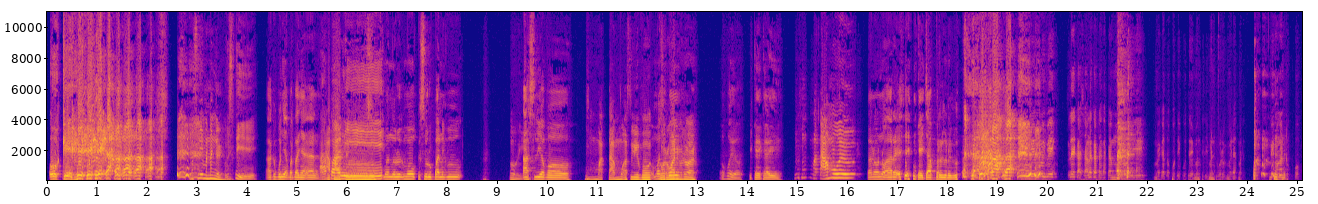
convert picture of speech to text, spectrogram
Oke. Mesti meneng ya. Mesti. Aku punya pertanyaan. Apa, Apa nih? Menurutmu kesurupan itu Oh iya. asli apa? Matamu asli korwan ngono. ah. Apa ya? Digawe-gawe. Matamu. Kan ono arek kayak caper ngono. Ibu ibu lek gak salah kadang-kadang mau mereka tuh putih-putih menteri mendur melet melet. Memang dupo.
